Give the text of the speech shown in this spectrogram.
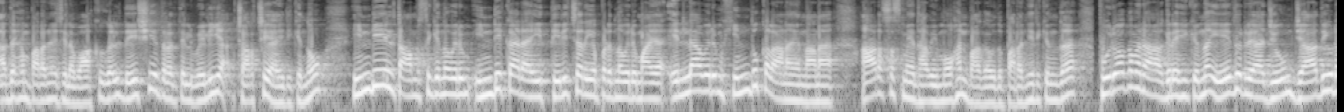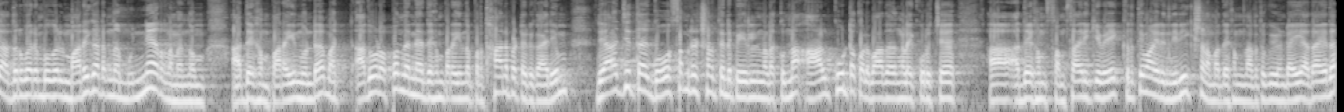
അദ്ദേഹം പറഞ്ഞ ചില വാക്കുകൾ ദേശീയ തലത്തിൽ വലിയ ചർച്ചയായിരിക്കുന്നു. ഇന്ത്യയിൽ താമസിക്കുന്നവരും ഇന്ത്യക്കാരായി തിരിച്ചറിയപ്പെടുന്നവരുമായ എല്ലാവരും ഹിന്ദുക്കളാണ് എന്നാണ് ആർ എസ് എസ് മേധാവി മോഹൻ ഭാഗവത് പറഞ്ഞിരിക്കുന്നത്. പുരോഗമനം ആഗ്രഹിക്കുന്ന ഏതൊരു രാജ്യവും ജാതിയുടെ അതിർവരമ്പുകൾ മറികടന്ന് മുന്നേറണമെന്നും അദ്ദേഹം പറയുന്നുണ്ട്. അതോടൊപ്പം തന്നെ അദ്ദേഹം പറയുന്ന പ്രധാനപ്പെട്ട ഒരു കാര്യം രാജ്യത്ത് ഗോസംരക്ഷണത്തിന്റെ പേരിൽ നടക്കുന്ന ആൾക്കൂട്ട കൊലപാതകങ്ങളെക്കുറിച്ച് ആ, അദ്ദേഹം സംസാരിക്കവേ കൃത്യമായൊരു നിരീക്ഷണം അദ്ദേഹം നടത്തുകയുണ്ടായി. അതായത്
